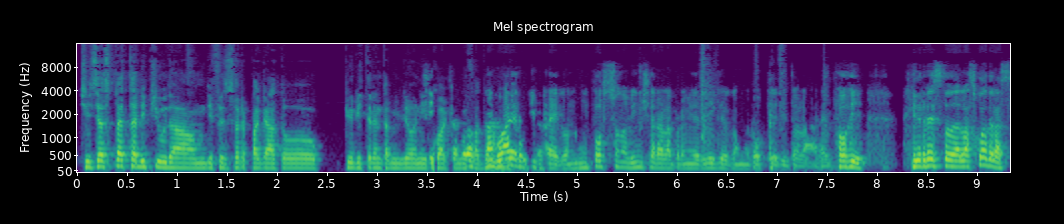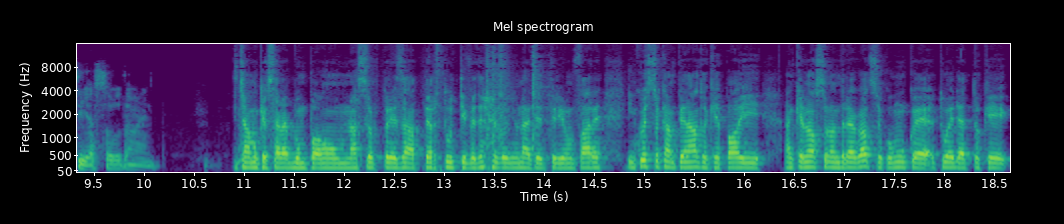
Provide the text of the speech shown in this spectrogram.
ci si aspetta di più da un difensore pagato più di 30 milioni sì, qualche anno fa. Maguire, ti prego, non possono vincere la Premier League come coppia titolare, poi il resto della squadra sì, assolutamente diciamo che sarebbe un po' una sorpresa per tutti vedere lo United trionfare in questo campionato che poi anche il nostro Andrea Gozzo comunque tu hai detto che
